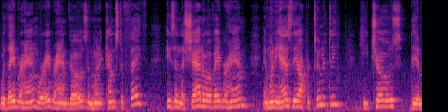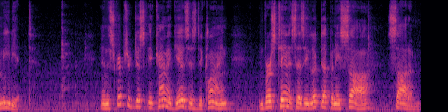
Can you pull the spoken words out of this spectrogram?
with Abraham where Abraham goes, and when it comes to faith, he's in the shadow of Abraham, and when he has the opportunity, he chose the immediate. And the scripture just, it kind of gives his decline. In verse 10, it says, He looked up and he saw Sodom.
